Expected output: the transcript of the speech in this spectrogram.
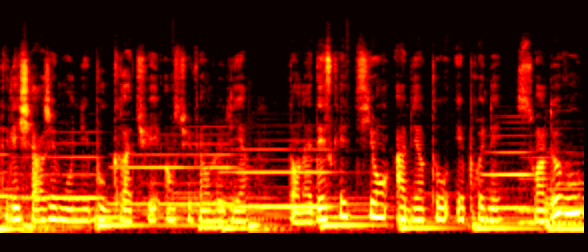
téléchargez mon e-book gratuit en suivant le lien dans la description. À bientôt et prenez soin de vous.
